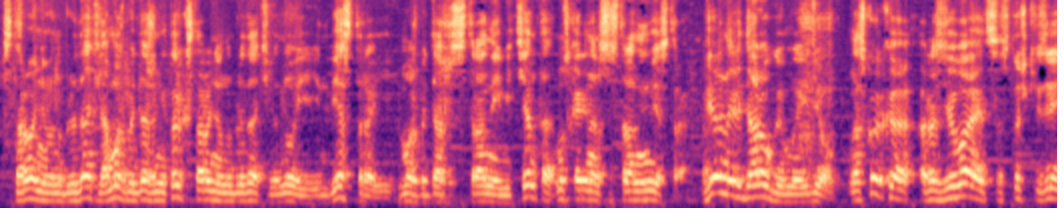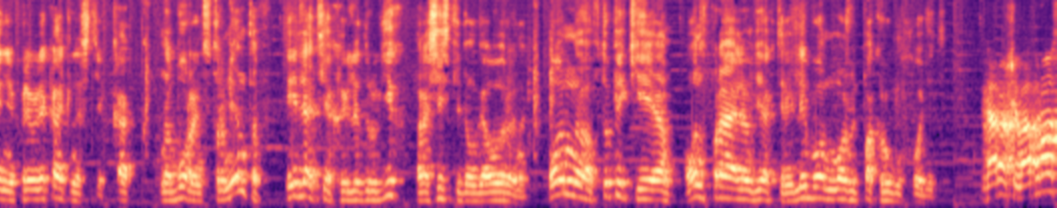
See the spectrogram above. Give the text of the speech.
стороннего наблюдателя, а может быть даже не только стороннего наблюдателя, но и инвестора, и может быть даже со стороны эмитента, ну, скорее, наверное, со стороны инвестора. Верно ли дорогой мы идем? Насколько развивается с точки зрения привлекательности возможности как набор инструментов и для тех, и для других российский долговой рынок. Он э, в тупике, он в правильном векторе, либо он, может быть, по кругу ходит. Хороший вопрос.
